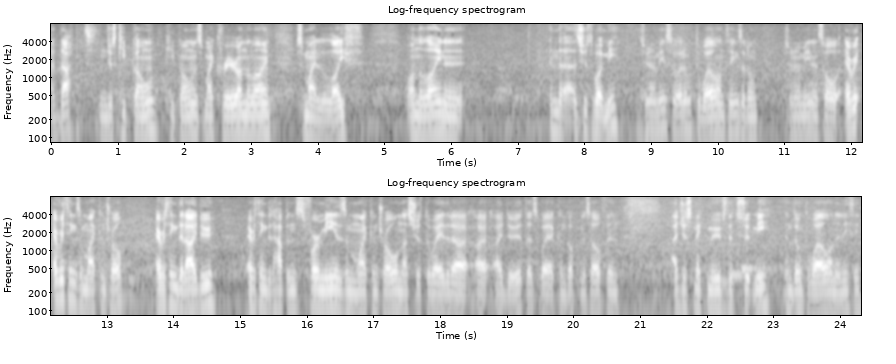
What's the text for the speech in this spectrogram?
adapt and just keep going, keep going. It's my career on the line. It's my life on the line, and and it's just about me. Do you know what I mean? So I don't dwell on things. I don't. Do you know what I mean? It's all every everything's in my control. Everything that I do, everything that happens for me is in my control, and that's just the way that I, I, I do it. That's the way I conduct myself, and I just make moves that suit me and don't dwell on anything.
